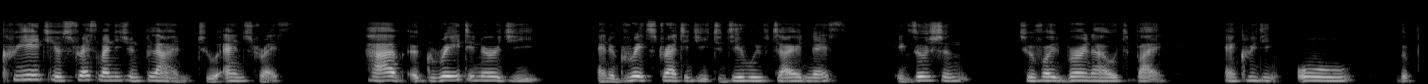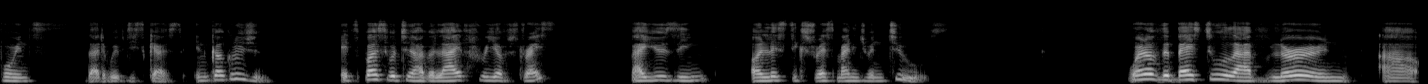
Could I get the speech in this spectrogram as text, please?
create your stress management plan to end stress. Have a great energy and a great strategy to deal with tiredness, exhaustion, to avoid burnout by including all the points that we've discussed. In conclusion, it's possible to have a life free of stress by using holistic stress management tools. One of the best tools I've learned uh,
